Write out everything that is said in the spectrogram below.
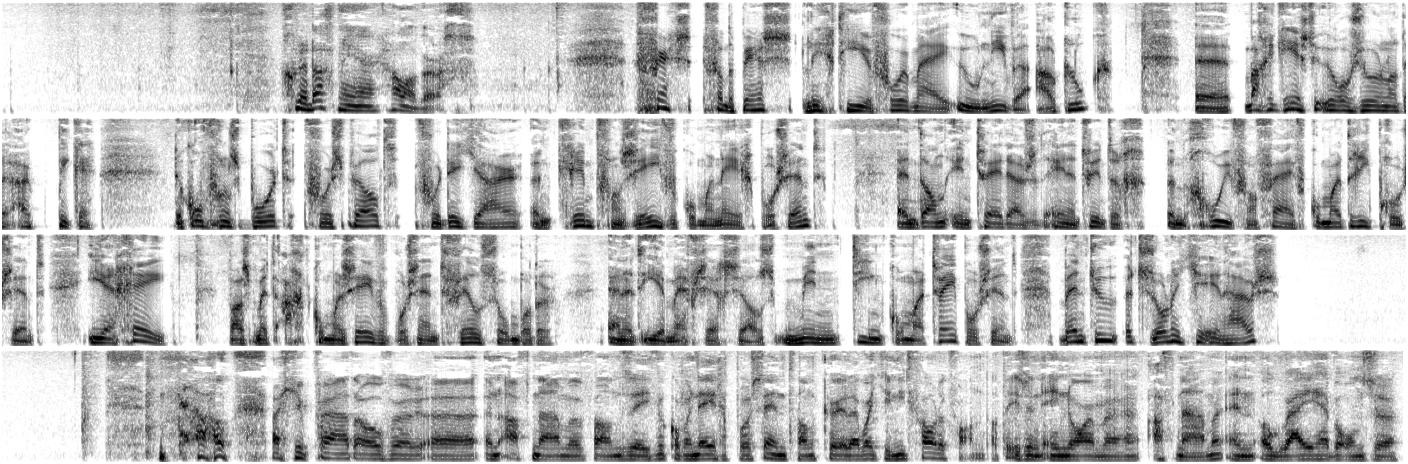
Goedendag, meneer Hammelburg. Vers van de pers ligt hier voor mij uw nieuwe Outlook. Uh, mag ik eerst de eurozone eruit pikken? De Conference Board voorspelt voor dit jaar een krimp van 7,9 procent. En dan in 2021 een groei van 5,3 procent. ING was met 8,7 procent veel somberder. En het IMF zegt zelfs min 10,2 procent. Bent u het zonnetje in huis? Nou, als je praat over uh, een afname van 7,9 procent, dan kun je, daar word je niet vrolijk van. Dat is een enorme afname. En ook wij hebben onze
